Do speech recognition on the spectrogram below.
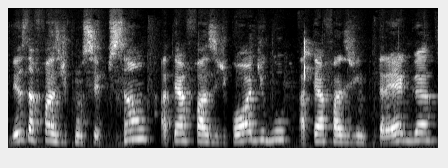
desde a fase de concepção até a fase de código, até a fase de entrega,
